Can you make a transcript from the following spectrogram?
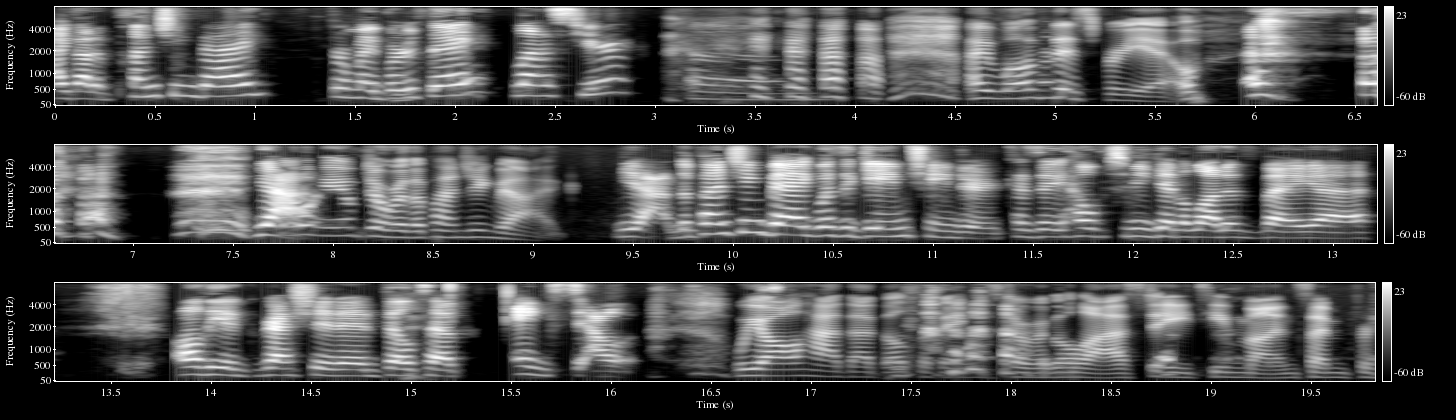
I got a punching bag for my birthday last year. Um, I love this for you. yeah, so amped over the punching bag. Yeah, the punching bag was a game changer because it helped me get a lot of my uh, all the aggression and built up angst out. We all had that built up angst over the last 18 months. I'm for,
